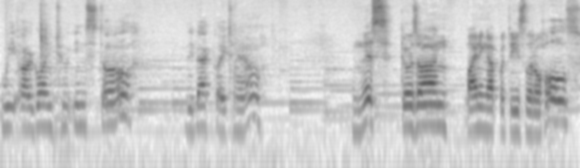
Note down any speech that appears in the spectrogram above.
we are going to install the backplate now. And this goes on lining up with these little holes.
